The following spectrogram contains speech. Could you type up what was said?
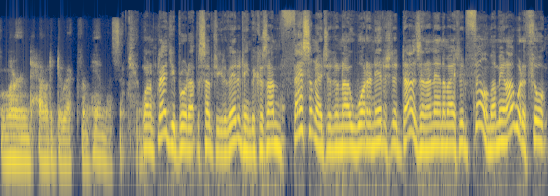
learned how to direct from him essentially. Well, I'm glad you brought up the subject of editing because I'm fascinated to know what an editor does in an animated film. I mean, I would have thought,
